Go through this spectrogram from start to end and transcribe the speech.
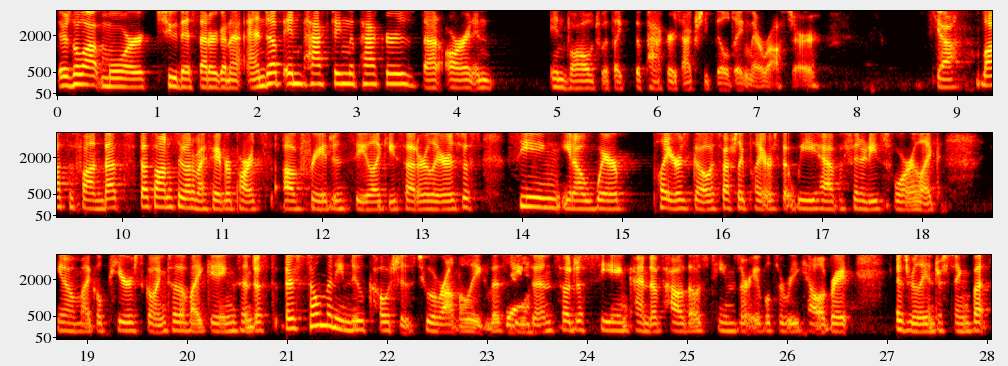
there's a lot more to this that are going to end up impacting the Packers that aren't in, involved with like the Packers actually building their roster. Yeah, lots of fun. That's that's honestly one of my favorite parts of free agency, like you said earlier, is just seeing, you know, where players go, especially players that we have affinities for, like, you know, Michael Pierce going to the Vikings and just there's so many new coaches too around the league this yeah. season. So just seeing kind of how those teams are able to recalibrate is really interesting. But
